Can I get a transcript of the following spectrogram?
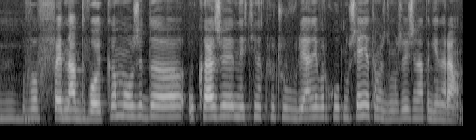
mm. в една двойка може да окаже наистина ключово влияние върху отношенията между мъжа и жената генерално.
